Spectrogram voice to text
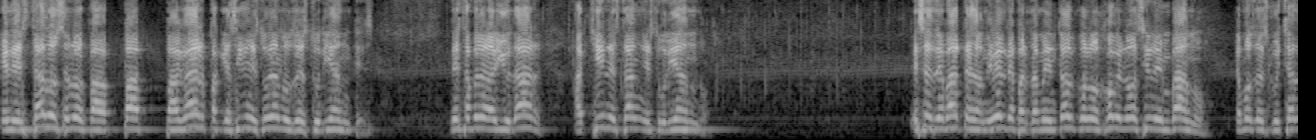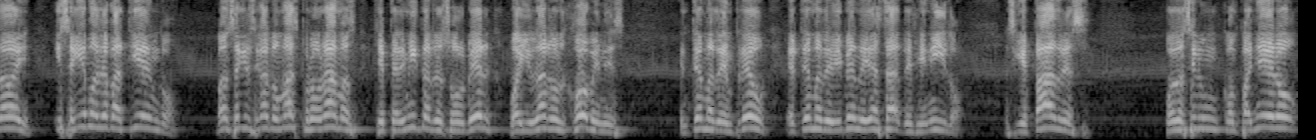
el Estado se los va a pagar para que sigan estudiando los estudiantes. De esta manera ayudar a quienes están estudiando. Ese debate a nivel departamental con los jóvenes no ha sido en vano. Hemos escuchado hoy y seguimos debatiendo. Vamos a seguir sacando más programas que permitan resolver o ayudar a los jóvenes en temas de empleo. El tema de vivienda ya está definido. Así que padres, puedo decir un compañero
